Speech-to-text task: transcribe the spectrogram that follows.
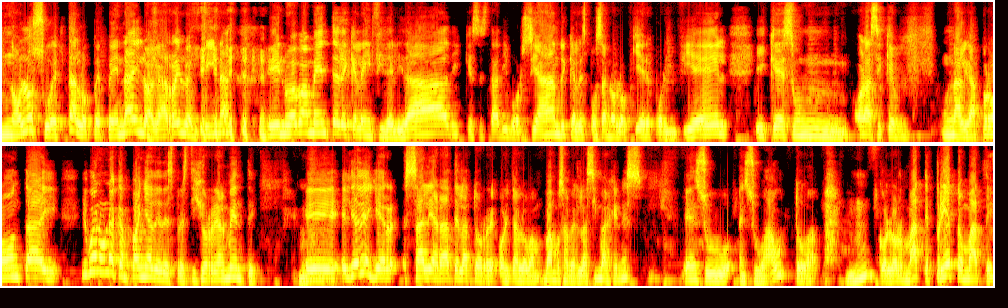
No lo suelta, lo pepena y lo agarra y lo empina. y nuevamente de que la infidelidad y que se está divorciando y que la esposa no lo quiere por infiel y que es un, ahora sí que un alga pronta y, y bueno, una campaña de desprestigio realmente. Eh, el día de ayer sale Arad de la Torre, ahorita lo vamos a ver las imágenes, en su, en su auto, color mate, prieto mate,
